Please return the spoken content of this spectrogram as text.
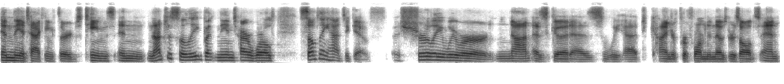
in the attacking third teams in not just the league but in the entire world. Something had to give. Surely we were not as good as we had kind of performed in those results. And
